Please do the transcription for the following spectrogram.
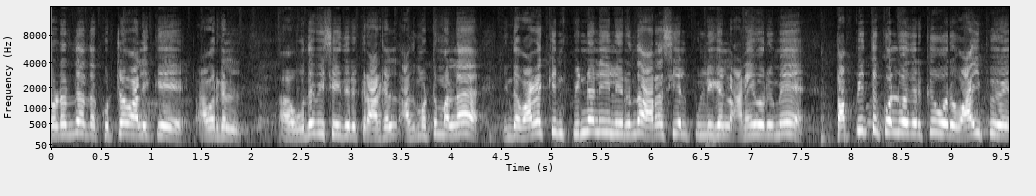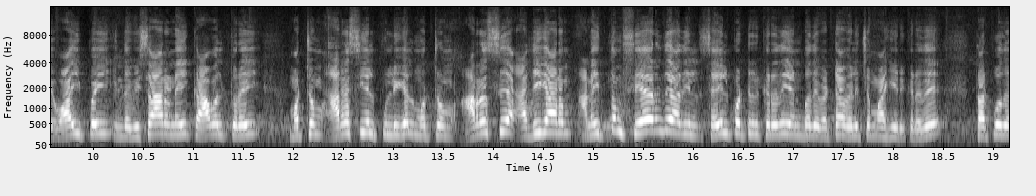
தொடர்ந்து அந்த குற்றவாளிக்கு அவர்கள் உதவி செய்திருக்கிறார்கள். அது மட்டுமல்ல இந்த வழக்கின் பின்னணியில் இருந்த அரசியல் புள்ளிகள் அனைவருமே தப்பித்துக் கொள்வதற்கு ஒரு வாய்ப்பு வாய்ப்பை இந்த விசாரணை காவல்துறை மற்றும் அரசியல் புள்ளிகள் மற்றும் அரசு அதிகாரம் அனைத்தும் சேர்ந்து அதில் செயல்பட்டிருக்கிறது என்பது வெட்ட வெளிச்சமாகி இருக்கிறது. தற்போது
